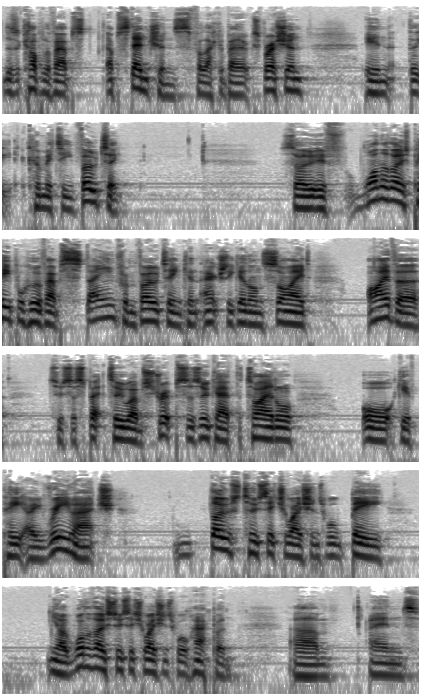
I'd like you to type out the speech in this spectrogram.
there's a couple of abs- abstentions, for lack of better expression, in the committee voting. So if one of those people who have abstained from voting can actually get on side either to suspect to um, strip Suzuki of the title or give Pete a rematch, those two situations will be, you know, one of those two situations will happen, um, and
